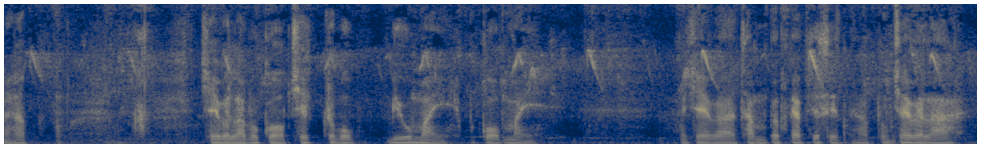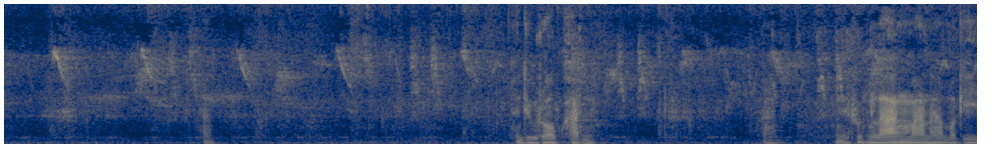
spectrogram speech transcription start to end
นะครับ ใช้เวลาประกอบเช็คระบบบิวใหม่ประกอบใหม่ ไม่ใช่ว่าทำแป๊บๆจะเสร็จนะครับ ต้องใช้เวลาให้ดูรอบคันนี่เพิ่งล้างมานะครับเมื่อกี้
